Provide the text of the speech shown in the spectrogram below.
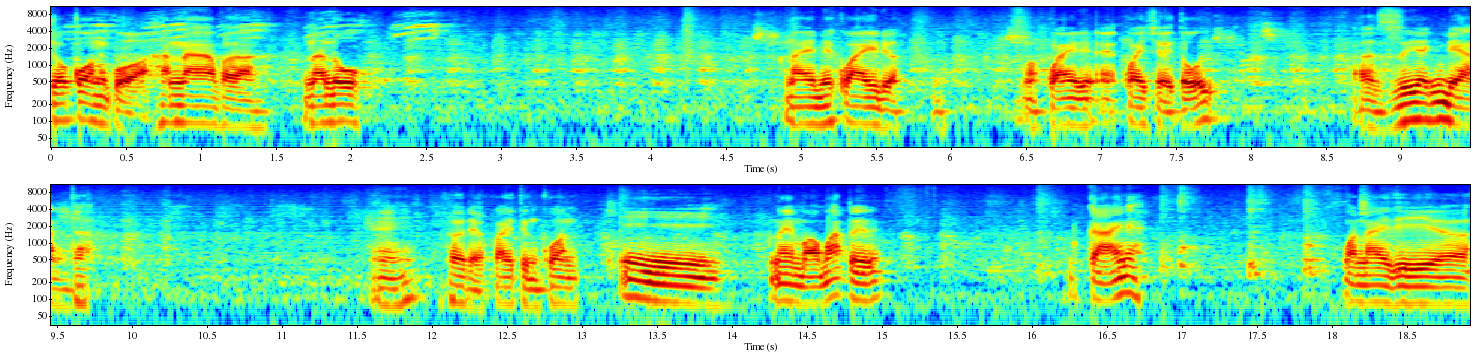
chó con của Hanna và Nano. Nay mới quay được mà quay quay trời tối. Ở dưới ánh đèn thôi. Đấy, thôi để quay từng con. Thì này mở mắt đấy. Một cái này. Con này thì ờ,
